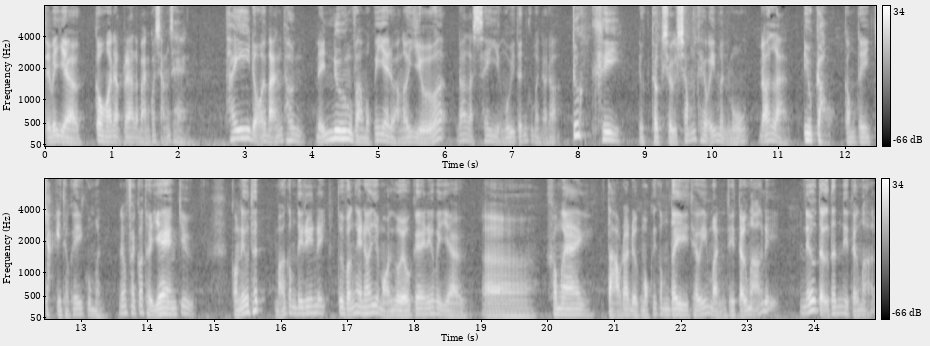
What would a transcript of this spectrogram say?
Thì bây giờ câu hỏi đặt ra là bạn có sẵn sàng thay đổi bản thân để nương vào một cái giai đoạn ở giữa đó là xây dựng uy tín của mình ở đó. Trước khi được thực sự sống theo ý mình muốn đó là yêu cầu công ty chạy theo cái ý của mình. Nó phải có thời gian chứ. Còn nếu thích mở công ty riêng đi. Tôi vẫn hay nói với mọi người ok nếu bây giờ uh, không ai tạo ra được một cái công ty theo ý mình thì tự mở đi. Nếu tự tin thì tự mở.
